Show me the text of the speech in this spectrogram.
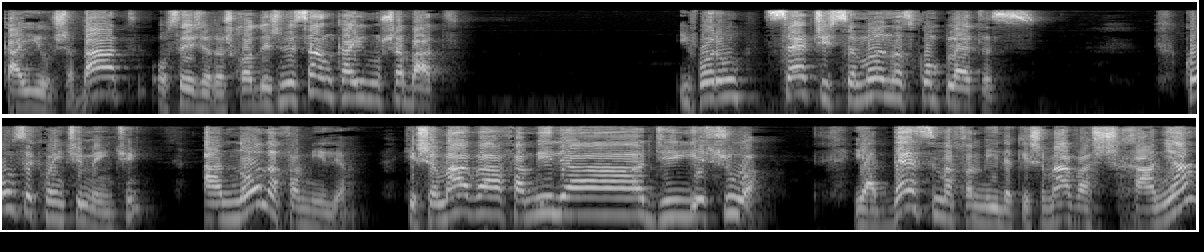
caiu Shabat, ou seja, Rosh Chodesh Nissan caiu no Shabat. E foram sete semanas completas. Consequentemente, a nona família, que chamava a família de Yeshua, e a décima família, que chamava Shchania,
